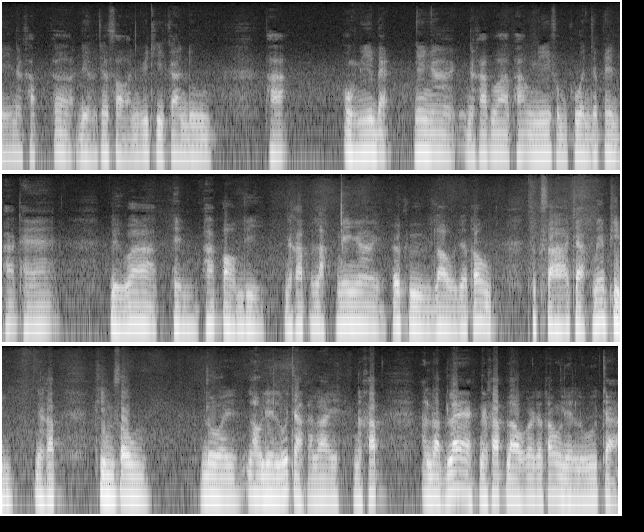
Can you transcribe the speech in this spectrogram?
นี้นะครับ ก็เดี๋ยวจะสอนวิธีการดูพระองค์นี้แบบ ง่ายๆนะครับ ว่าพระองค์นี้สมควรจะเป็นพระแท้ หรือว่าเป็นพระปลอมดีนะครับ หลักง่ายๆก็คือเราจะต้องศึกษาจากแม่พิมพ์นะครับ พิมพ์ทรงโดยเราเรียนรู้จากอะไรนะครับ อันดับแรกนะครับ เราก็จะต้องเรียนรู้จาก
